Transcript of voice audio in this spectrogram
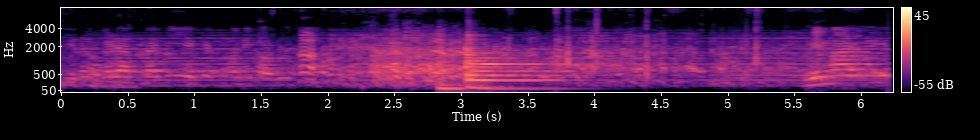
बी एक एक मणी काढून मी माय नाही.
